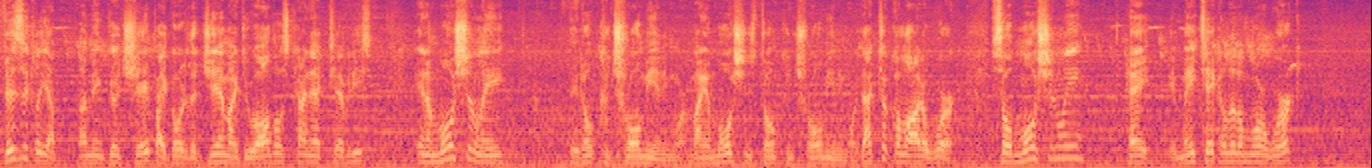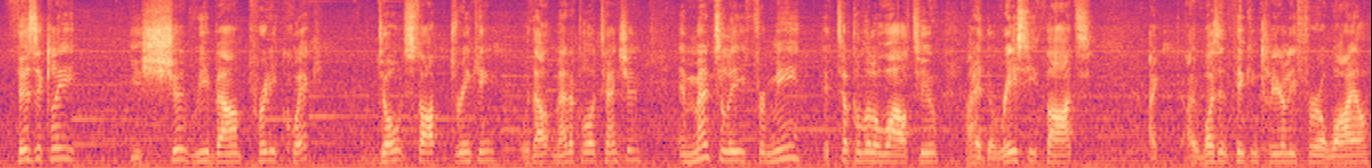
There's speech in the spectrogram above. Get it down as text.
Physically, I'm in good shape. I go to the gym, I do all those kind of activities. And emotionally, they don't control me anymore. My emotions don't control me anymore. That took a lot of work. So emotionally, hey, it may take a little more work. Physically, you should rebound pretty quick. Don't stop drinking without medical attention. And mentally, for me, it took a little while too. I had the racy thoughts. I, I wasn't thinking clearly for a while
